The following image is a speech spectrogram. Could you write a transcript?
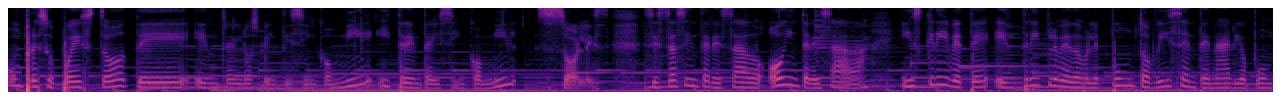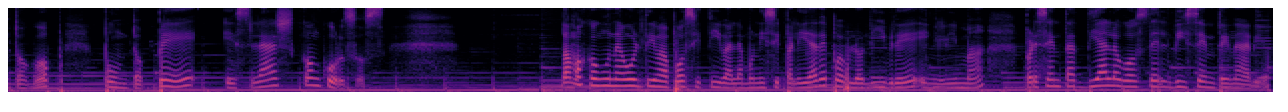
un presupuesto de entre los 25 mil y 35 mil soles. Si estás interesado o interesada, inscríbete en www.bicentenario.gov.pe slash concursos. Vamos con una última positiva. La Municipalidad de Pueblo Libre en Lima presenta Diálogos del Bicentenario.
